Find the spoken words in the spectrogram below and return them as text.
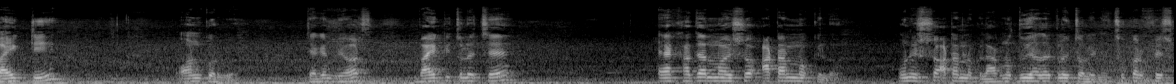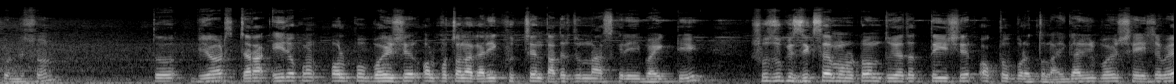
বাইকটি অন করব। দেখেন ভিওর্স বাইকটি চলেছে এক হাজার নয়শো আটান্ন কিলো। উনিশশো আটান্ন কিলো, এখনও দুই হাজার কিলো চলেনি। Super fresh condition. তো ভিওর্স যারা এইরকম অল্প বয়সের, অল্প চলা গাড়ি খুঁজছেন, তাদের জন্য আজকের এই বাইকটি সুজুকি জিক্সার মনোটন দুই হাজার তেইশের অক্টোবরে তোলা এই গাড়ির বয়স সেই হিসেবে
